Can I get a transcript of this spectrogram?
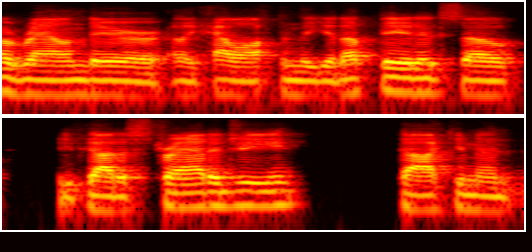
around there, like how often they get updated. So we've got a strategy document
